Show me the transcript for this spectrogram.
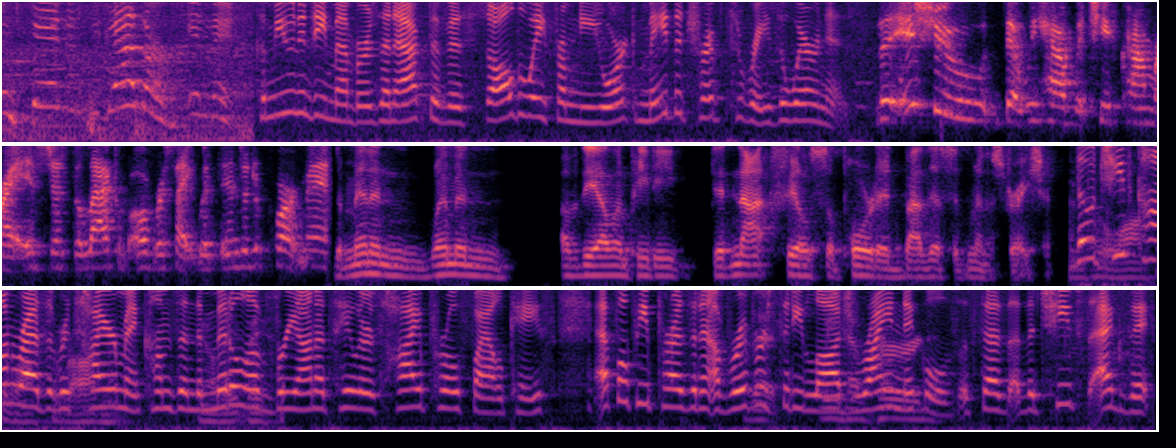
is standing together in this. Community members and activists all the way from New York made the trip to raise awareness. The issue that we have with Chief Conrad is just the lack of oversight within the department. The men and women of the LMPD did not feel supported by this administration. Though Chief Conrad's retirement comes in the middle of Breonna Taylor's high profile case, FOP president of River City Lodge, Ryan Nichols, says the chief's exit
